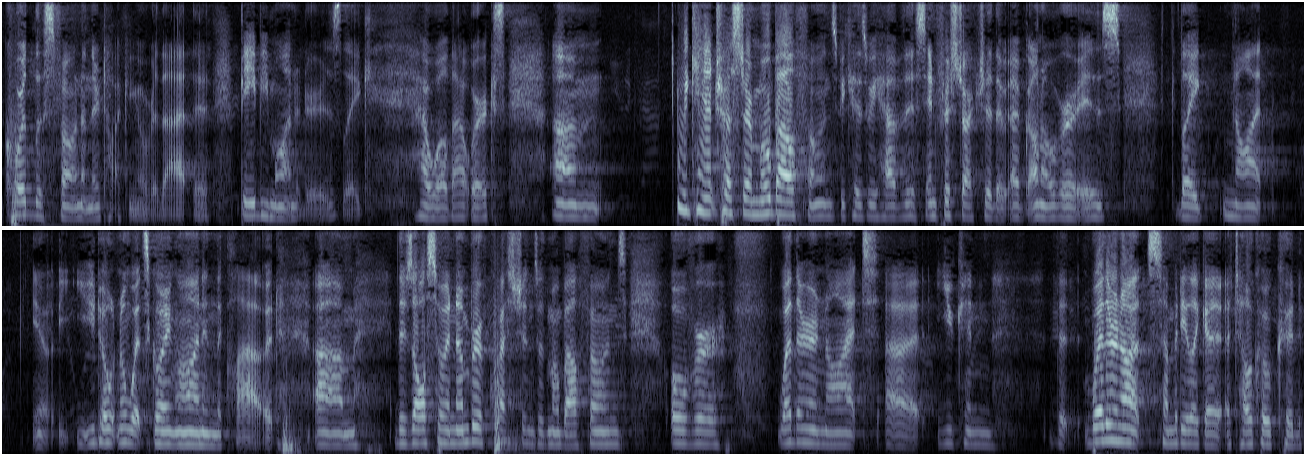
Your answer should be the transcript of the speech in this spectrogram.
cordless phone and they're talking over that, the baby monitors, like how well that works. Um, we can't trust our mobile phones because we have this infrastructure that I've gone over is like not you know you don't know what's going on in the cloud. Um, there's also a number of questions with mobile phones over whether or not uh, you can that whether or not somebody like a, a, telco could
